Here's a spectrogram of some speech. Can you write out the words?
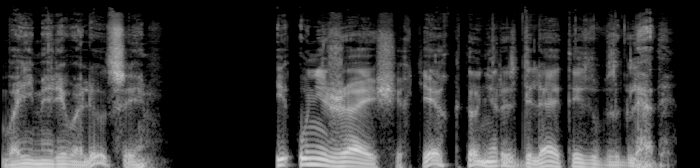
во имя революции и унижающих тех, кто не разделяет их взгляды.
